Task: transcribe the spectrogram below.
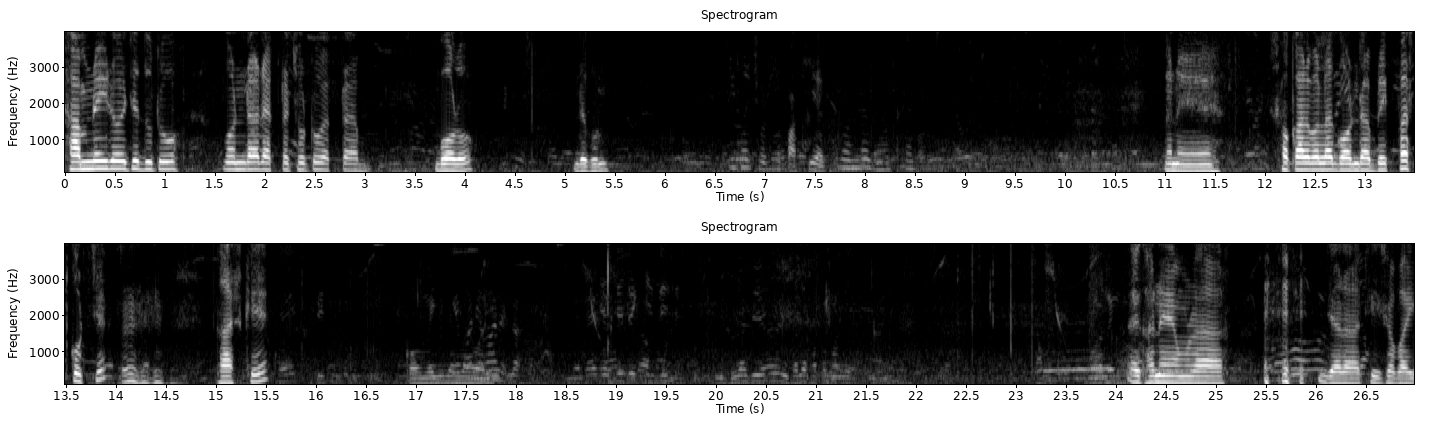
সামনেই রয়েছে দুটো গন্ডার, একটা ছোট, একটা বড়। দেখুন। মানে সকালবেলা গন্ডা ব্রেকফাস্ট করছে। ঘাস খেয়ে। এখানে আমরা যারা আছি সবাই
